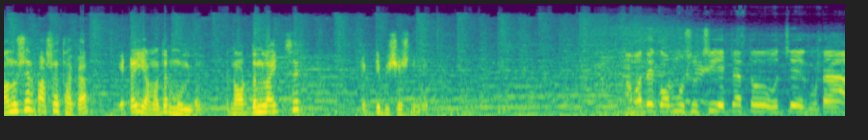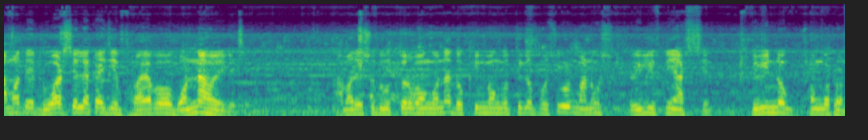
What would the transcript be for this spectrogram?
মানুষের পাশে থাকা এটাই আমাদের মূল নর্দার্ন লাইটসের একটি বিশেষ নিবেদন। আমাদের কর্মসূচি এটা তো হচ্ছে গোটা আমাদের ডুয়ার্স এলাকায় যে ভয়াবহ বন্যা হয়ে গেছে। আমাদের শুধু উত্তরবঙ্গ না, দক্ষিণবঙ্গ থেকে প্রচুর মানুষ রিলিফ নিয়ে আসছেন। বিভিন্ন সংগঠন,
